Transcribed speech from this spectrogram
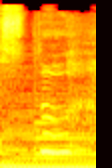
to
